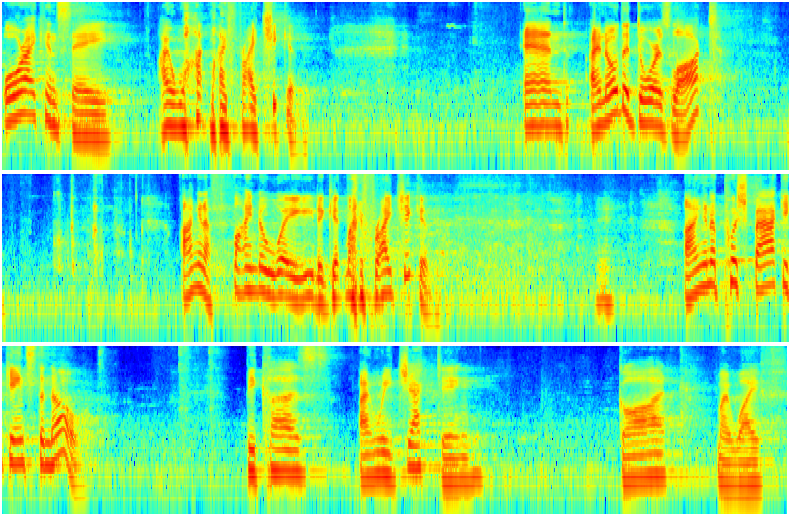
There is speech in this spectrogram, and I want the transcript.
Or I can say, I want my fried chicken. And I know the door is locked. I'm going to find a way to get my fried chicken. I'm going to push back against the no because I'm rejecting God, my wife,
